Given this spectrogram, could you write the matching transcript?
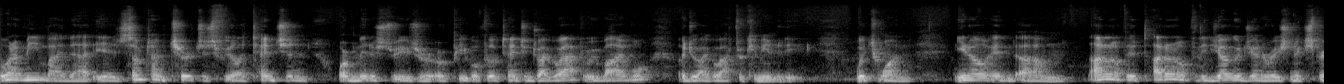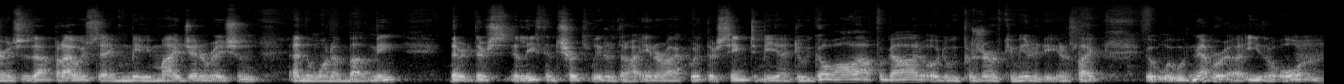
What I mean by that is sometimes churches feel a tension, or ministries or, or people feel tension. Do I go after revival or do I go after community? Which one? You know, and um, I don't know if it. I don't know if the younger generation experiences that, but I would say maybe my generation and the one above me. There, there's at least in church leaders that I interact with, there seem to be a: do we go all out for God or do we preserve community? And it's like was never uh, either or.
